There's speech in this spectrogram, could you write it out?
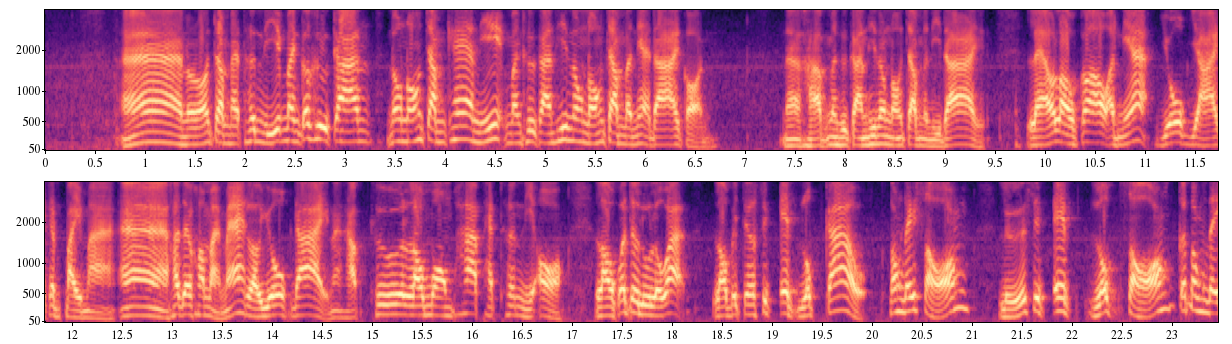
4อ่าน้องๆจำแพทเทิร์นนี้มันก็คือการน้องๆจำแค่นี้ มันคือการที่น้องๆจำอันเนี้ยได้ก่อนนะครับมันคือการที่น้องๆจำอันนี้ได้ แล้วเราก็เอาอันเนี้ยโยกย้ายกันไปมาอ่าเข้าใจความหมายไหมเราโยกได้นะครับ คือเรามองภาพแพทเทิร์นนี้ออก เราก็จะรู้แล้วว่าเราไปเจอ 11ลบ9ต้องได้ 2 หรือ 11ลบ2ก็ต้องได้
